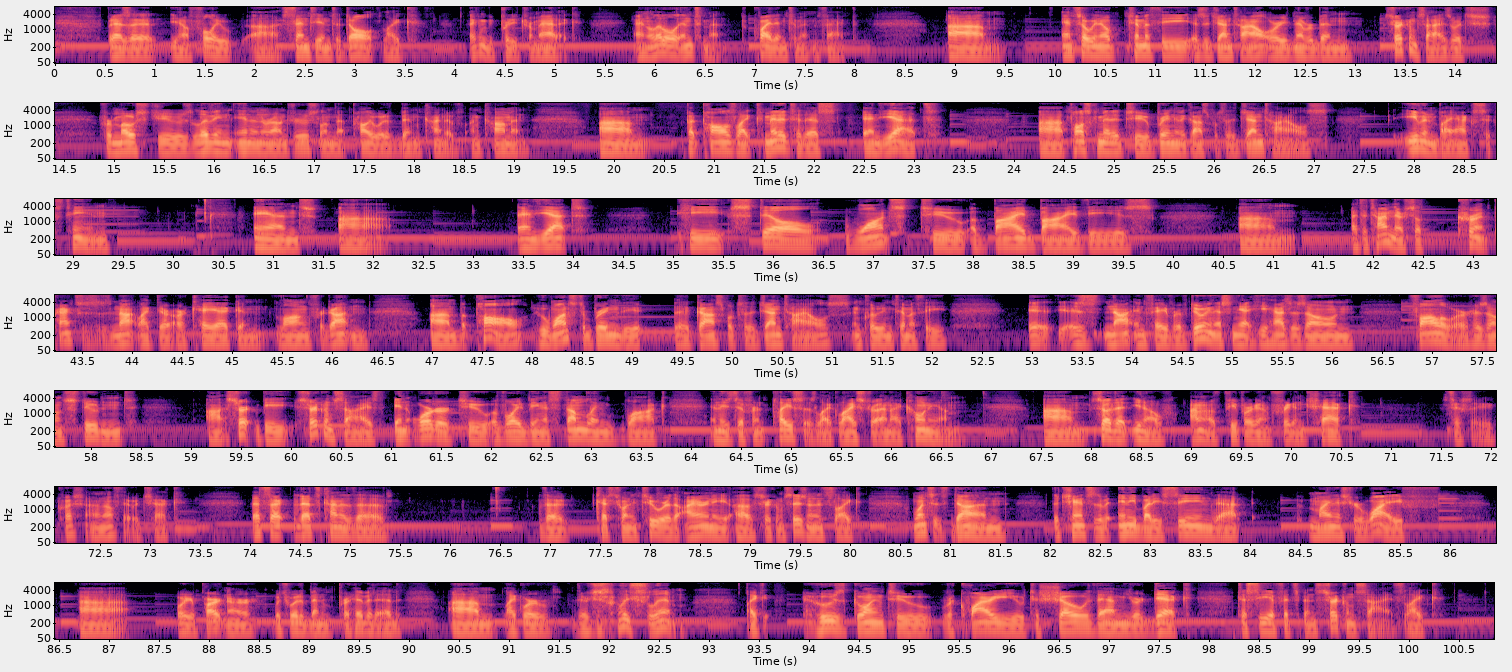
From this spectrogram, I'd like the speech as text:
But as a you know fully uh, sentient adult, like that can be pretty traumatic and a little intimate, quite intimate, in fact. Um, and so we know Timothy is a Gentile, or he'd never been circumcised, which for most Jews living in and around Jerusalem, that probably would have been kind of uncommon. Um, but Paul's like committed to this, and yet uh, Paul's committed to bringing the gospel to the Gentiles, even by Acts 16, and uh, and yet he still wants to abide by these um, at the time they're still current practices, not like they're archaic and long forgotten. Um, but Paul, who wants to bring the, the gospel to the Gentiles, including Timothy, is not in favor of doing this, and yet he has his own follower, his own student, uh, be circumcised in order to avoid being a stumbling block in these different places like Lystra and Iconium. Um, so that, you know, I don't know if people are going to friggin' check. It's actually a good question. I don't know if they would check. That's a, that's kind of the the catch twenty two or the irony of circumcision. It's like once it's done, the chances of anybody seeing that, minus your wife uh, or your partner, which would have been prohibited, um, like we're they're just really slim. Like who's going to require you to show them your dick to see if it's been circumcised. Like,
